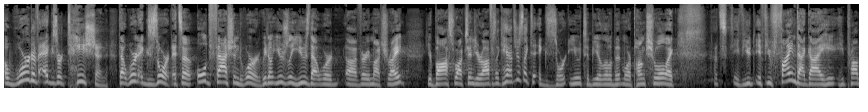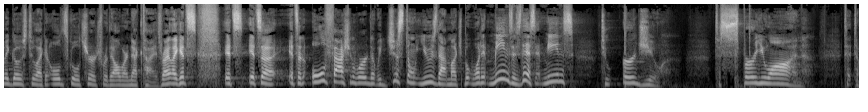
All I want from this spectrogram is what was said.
a word of exhortation. That word exhort, it's an old fashioned word. We don't usually use that word uh, very much, right? Your boss walks into your office like, hey, I'd just like to exhort you to be a little bit more punctual. Like, that's, if, you, if you find that guy, he, he probably goes to like an old school church where they all wear neckties, right? Like, it's, it's, it's, a, it's an old fashioned word that we just don't use that much. But what it means is this it means to urge you, to spur you on, to, to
